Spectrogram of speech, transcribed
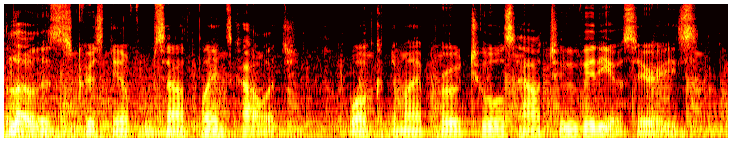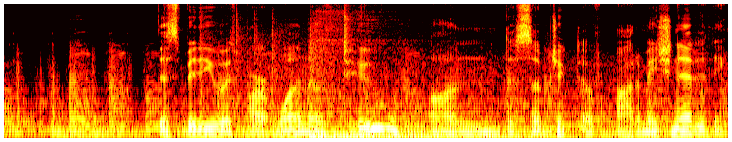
Hello, this is Chris Neal from South Plains College. Welcome to my Pro Tools how-to video series. This video is part one of two on the subject of automation editing.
